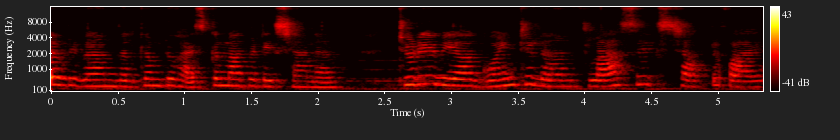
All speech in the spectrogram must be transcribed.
everyone, welcome to High School Mathematics channel. Today we are going to learn Class 6 Chapter 5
